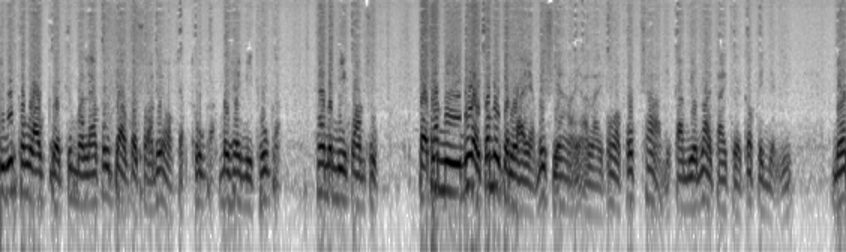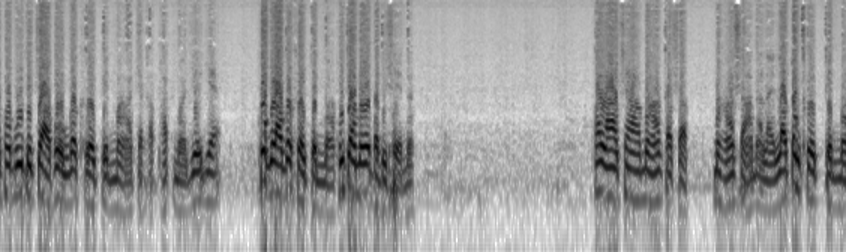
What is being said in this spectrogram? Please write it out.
ีวิตของเราเกิดขึ้นมาแล้วพระเจ้าก็สอนให้ออกจากทุกข์อะไม่ให้มีทุกข์อะให้มันมีความสุข แต่ถ้ามีด้วยก็ไม่เป็นไรอะไม่เสียหายอะไร เพราะว่าภพชาติการเวียนว่ายตายเกิดก็เป็นอย่างนี้ แม้พระพุทธเจ้าพระองค์ก็เคยเป็นมาจักรพรรดิมาเยอะแยะ พวกเราก็เคยเป็นมาพระเจ้าไม่ได้ปฏิเสธนะพระราชามหากษัตริย์ มหาศาลอะไร เราต้องเคยเป็นมา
